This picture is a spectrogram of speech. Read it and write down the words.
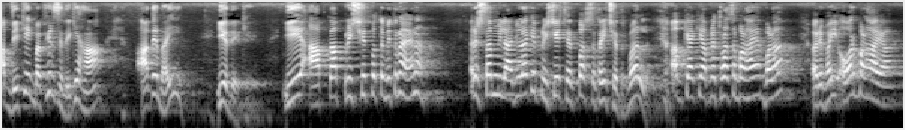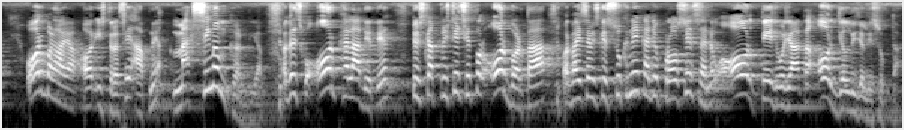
आप देखिए एक बार फिर से देखिए। हाँ आते भाई। ये देखिए, ये आपका पृष्ठ क्षेत्रफल तो इतना है ना। अरे सब मिला जुला के पृष्ठीय क्षेत्रफल, सतही क्षेत्रफल। अब क्या किया आपने? थोड़ा सा बढ़ाया? बढ़ा? अरे भाई, और बढ़ाया और बढ़ाया, और इस तरह से आपने मैक्सिमम कर दिया। अगर इसको और फैला देते तो इसका पृष्ठीय क्षेत्रफल और बढ़ता, और भाई साहब, इसके सूखने का जो प्रोसेस है ना, वो और तेज हो जाता, और जल्दी जल्दी सूखता।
